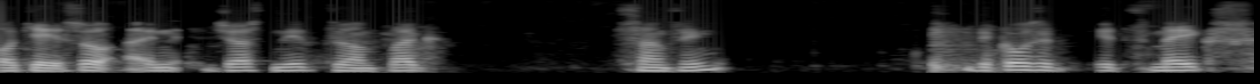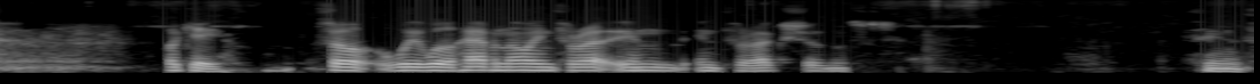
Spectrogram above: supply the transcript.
Okay, so I just need to unplug something because it, it makes okay. So we will have no intera- in interactions since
